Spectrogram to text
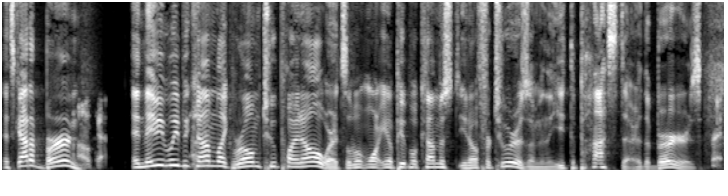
It's got to burn. Okay. And maybe we become like Rome 2.0 where it's a little more, you know, people come, as, you know, for tourism and they eat the pasta or the burgers. Right.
